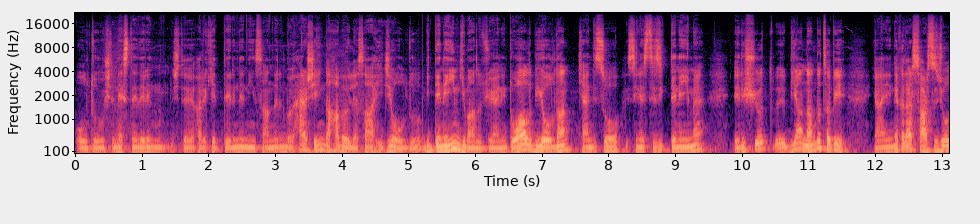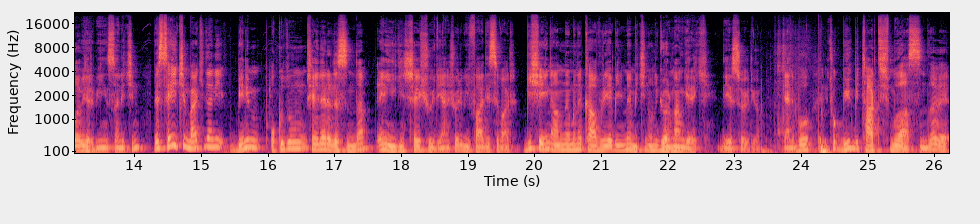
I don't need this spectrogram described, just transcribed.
olduğu işte nesnelerin işte hareketlerinin insanların böyle her şeyin daha böyle sahici olduğu bir deneyim gibi anlatıyor. Yani doğal bir yoldan kendisi o sinestezik deneyime erişiyor. Bir yandan da tabii Yani ne kadar sarsıcı olabilir bir insan için. Ve S için belki de hani benim okuduğum şeyler arasında en ilginç şey şuydu. Yani şöyle bir ifadesi var. Bir şeyin anlamını kavrayabilmem için onu görmem gerek diye söylüyor. Yani bu çok büyük bir tartışma aslında ve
